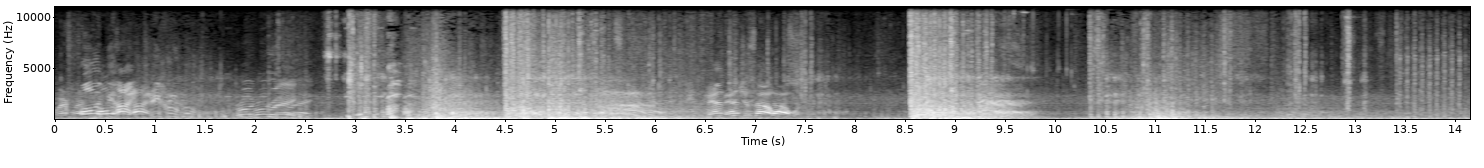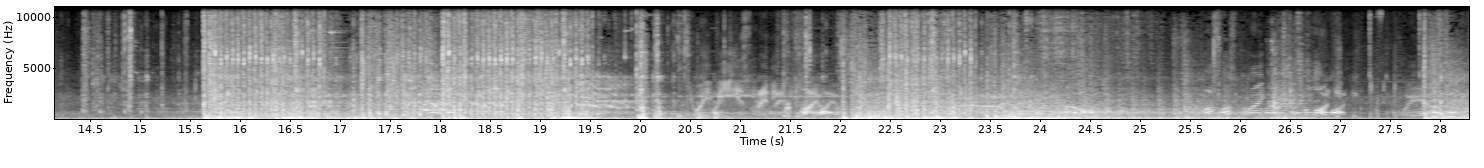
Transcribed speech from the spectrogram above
We're falling behind. Regroup. Front frag. Advantage is ours. ready for launch. We are...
